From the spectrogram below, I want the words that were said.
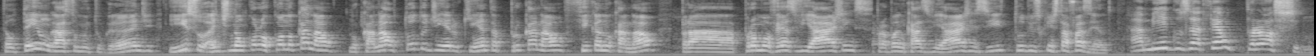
Então tem um gasto muito grande e isso a gente não colocou no canal. No canal, todo o dinheiro que entra pro canal fica no canal para promover as viagens, para bancar as viagens e tudo isso que a gente está fazendo. Amigos, até o próximo.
